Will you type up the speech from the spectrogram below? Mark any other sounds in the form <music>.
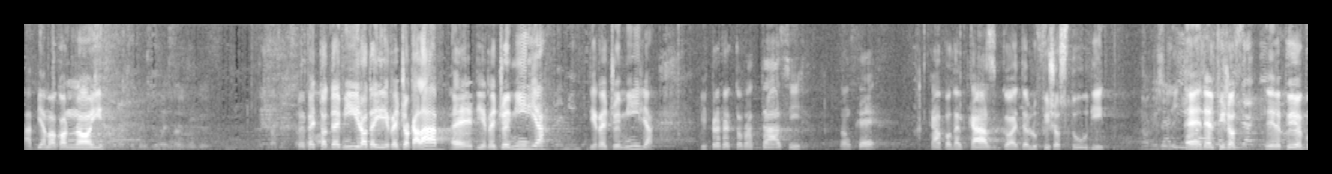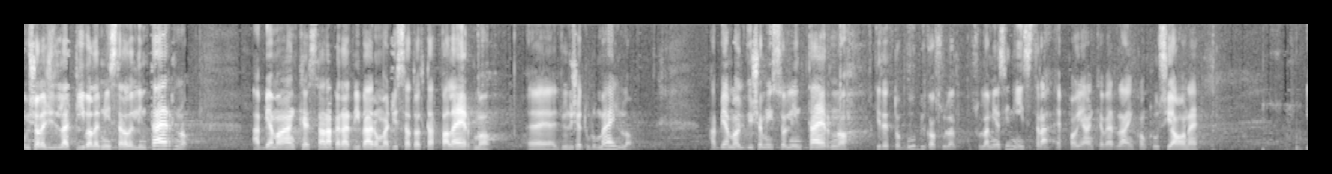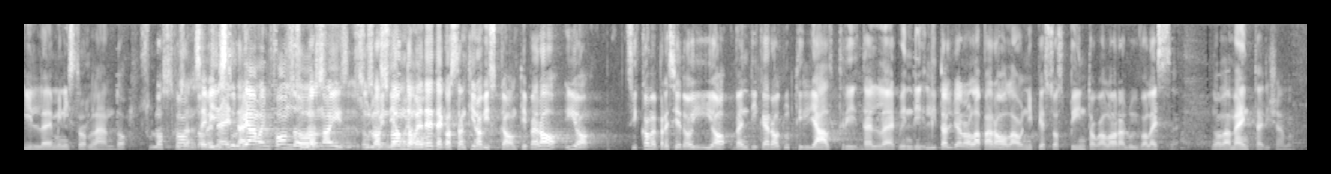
Abbiamo con noi il prefetto De Miro di Reggio, Calab eh, di Reggio Emilia, di Reggio Emilia, il prefetto Frattasi, nonché capo del Casgo e dell'ufficio studi eh, dell'ufficio legislativo del Ministero dell'Interno. Abbiamo anche, starà per arrivare un magistrato del Tar Palermo, eh, il giudice Tulumello. Abbiamo il vice ministro dell'Interno, architetto Bubico, sulla, sulla mia sinistra e poi anche verrà in conclusione il ministro Orlando. Sullo sfondo, Scusa, se vedete, vi disturbiamo in fondo sullo, noi Sullo sfondo vedete Costantino Visconti, però io, siccome presiedo io, vendicherò tutti gli altri, del, quindi gli toglierò la parola a ogni piesso spinto qualora lui volesse nuovamente, diciamo.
